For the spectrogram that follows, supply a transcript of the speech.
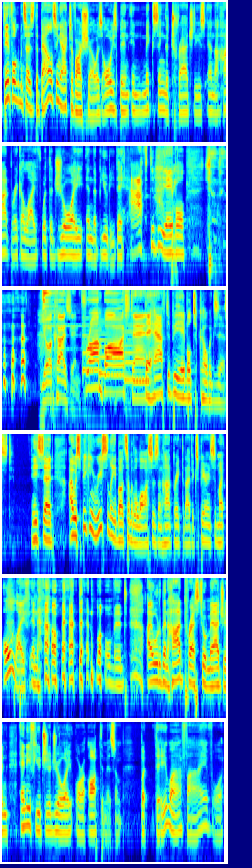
Dan Fogelman says the balancing act of our show has always been in mixing the tragedies and the heartbreak of life with the joy and the beauty. They have to be able. Your cousin from Boston. They have to be able to coexist. And he said, I was speaking recently about some of the losses and heartbreak that I've experienced in my own life and how at that moment I would have been hard pressed to imagine any future joy or optimism. But there you are, five or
